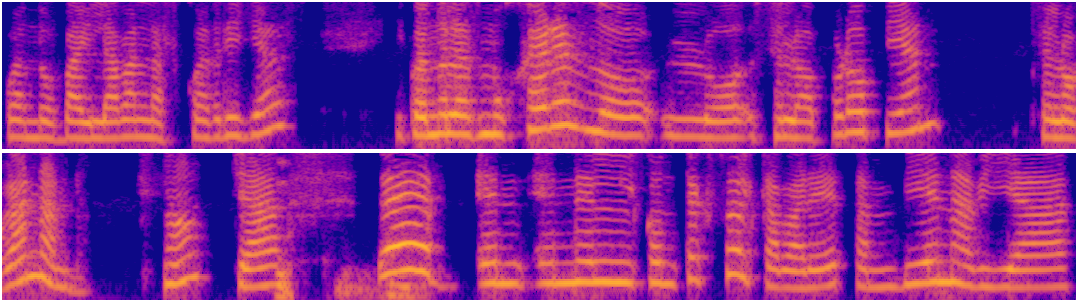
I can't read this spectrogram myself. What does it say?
cuando bailaban las cuadrillas y cuando las mujeres lo, se lo apropian, se lo ganan. ¿no? Ya eh, en, el contexto del cabaret también había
